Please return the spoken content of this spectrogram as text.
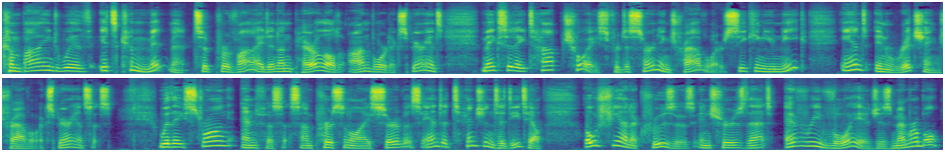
combined with its commitment to provide an unparalleled onboard experience, makes it a top choice for discerning travelers seeking unique and enriching travel experiences. With a strong emphasis on personalized service and attention to detail, Oceania Cruises ensures that every voyage is memorable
